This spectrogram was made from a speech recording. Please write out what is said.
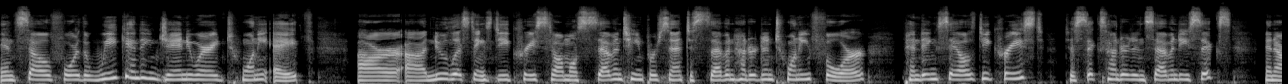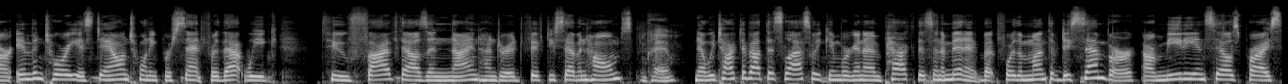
And so for the week ending January 28th, our uh, new listings decreased almost 17% to 724. Pending sales decreased to 676 and our inventory is down 20% for that week to 5,957 homes. Okay. Now, we talked about this last week and we're going to unpack this in a minute, but for the month of December, our median sales price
